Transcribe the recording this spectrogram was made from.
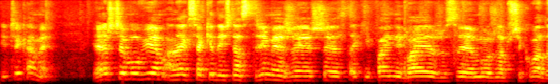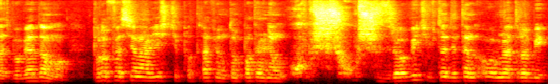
I czekamy. Ja jeszcze mówiłem Aleksa kiedyś na streamie, że jeszcze jest taki fajny bajer, że sobie można przykładać, bo wiadomo, profesjonaliści potrafią tą patelnią zrobić i wtedy ten omlet robi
